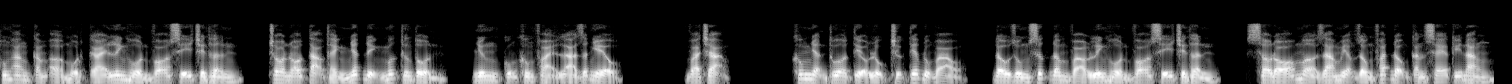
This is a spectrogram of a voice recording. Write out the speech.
hung hăng cắm ở một cái linh hồn võ sĩ trên thân, cho nó tạo thành nhất định mức thương tổn, nhưng cũng không phải là rất nhiều. Và chạm, không nhận thua tiểu lục trực tiếp đụng vào, đầu dùng sức đâm vào linh hồn võ sĩ trên thân, sau đó mở ra miệng rồng phát động cắn xé kỹ năng,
